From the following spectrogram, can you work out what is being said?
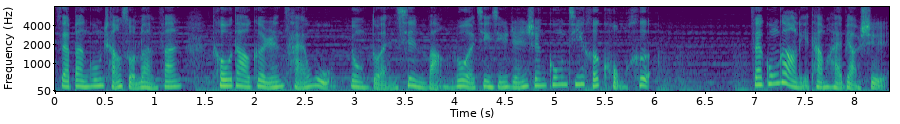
在办公场所乱翻、偷盗个人财物，用短信网络进行人身攻击和恐吓。在公告里，他们还表示，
